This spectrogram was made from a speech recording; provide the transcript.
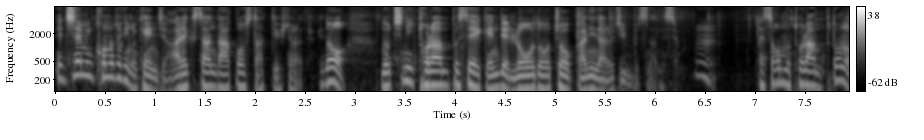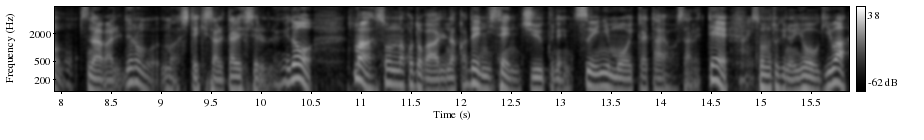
でちなみにこの時の検事はアレクサンダー・コスタっていう人なんだけど後にトランプ政権で労働長官になる人物なんですよ。うん。でそこもトランプとのつながりでのも、まあ、指摘されたりしてるんだけどまあそんなことがある中で2019年ついにもう一回逮捕されて、はい。その時の容疑は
